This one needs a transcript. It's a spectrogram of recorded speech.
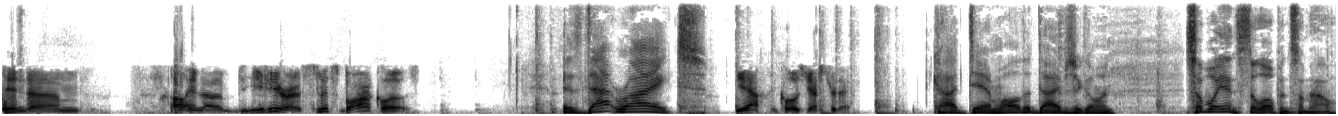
And, um, oh, and, uh, you hear uh, Smith's Bar closed. Is that right? Yeah, it closed yesterday. God damn! All the dives are gone. Subway Inn's still open somehow.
